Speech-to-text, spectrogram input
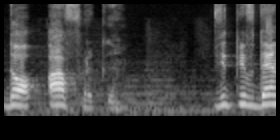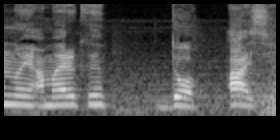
до Африки, від Південної Америки до Азії.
